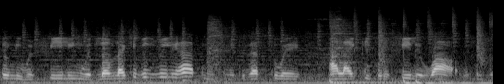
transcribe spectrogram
sing it with feeling, with love, like if it's really happening to me, because that's the way I like people to feel it. Wow. this is-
